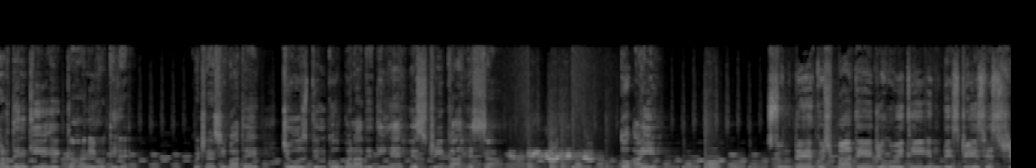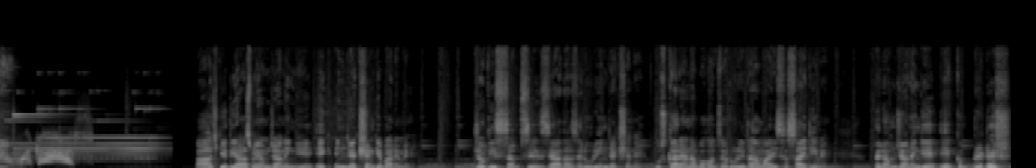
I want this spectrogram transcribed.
हर दिन की एक कहानी होती है। कुछ ऐसी बातें जो उस दिन को बना देती हैं हिस्ट्री का हिस्सा। तो आइए सुनते हैं कुछ बातें जो हुई थी इन दिस डेज़ हिस्ट्री! आज के इतिहास में हम जानेंगे एक इंजेक्शन के बारे में जो कि सबसे ज़्यादा ज़रूरी इंजेक्शन है। उसका रहना बहुत ज़रूरी था हमारी सोसाइटी में। फिर हम जानेंगे एक ब्रिटिश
